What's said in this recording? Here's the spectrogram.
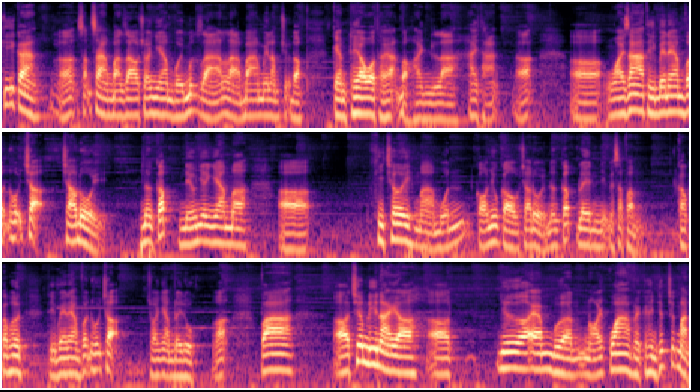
kỹ càng đó, sẵn sàng bàn giao cho anh em với mức giá là 35 triệu đồng kèm theo thời hạn bảo hành là 2 tháng. Đó. À, ngoài ra thì bên em vẫn hỗ trợ trao đổi nâng cấp nếu như anh em à, khi chơi mà muốn có nhu cầu trao đổi nâng cấp lên những cái sản phẩm cao cấp hơn thì bên em vẫn hỗ trợ cho anh em đầy đủ đó. và uh, chiếc ly này uh, uh, như em vừa nói qua về cái hình thức trước mặt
